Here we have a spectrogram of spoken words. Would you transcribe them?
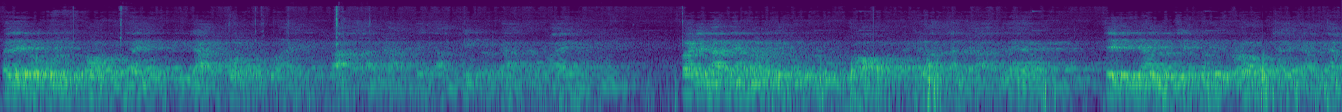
พระเดชพระคุณหลวงพ่อก็ได้จากโทษออกไปละสังขารไปตามที่ประกาศกันไว้เพราะฉะนั้นในเมื่อเดชพระคุณหลวงพ่อได้ละสังขารแล้ว จิตวิญญาณจิตโดยร้องใจกันอย่าง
